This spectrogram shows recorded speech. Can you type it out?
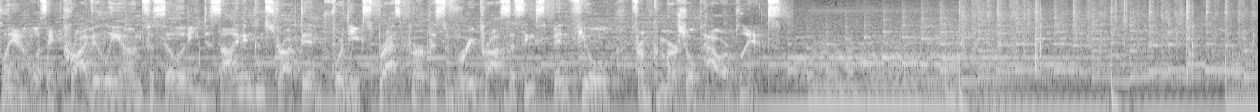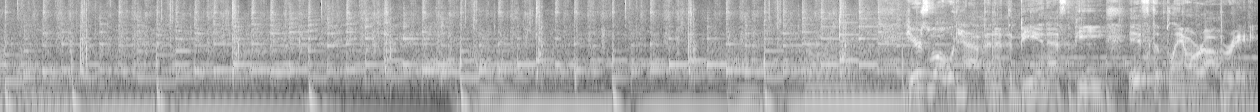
Plant was a privately owned facility designed and constructed for the express purpose of reprocessing spent fuel from commercial power plants. Here's what would happen at the BNFP if the plant were operating.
